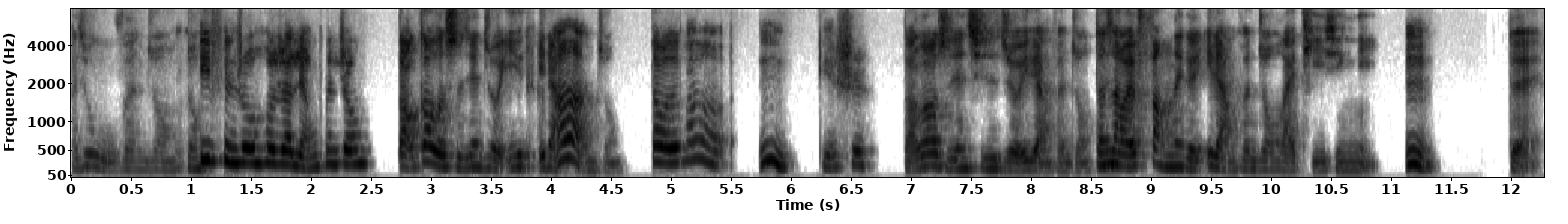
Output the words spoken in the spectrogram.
还是五分钟？一分钟或者两分钟。祷告的时间只有一一两啊分钟，祷告，嗯，也是，祷告的时间其实只有一两分钟，但是他会放那个一两分钟来提醒你。嗯，对，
